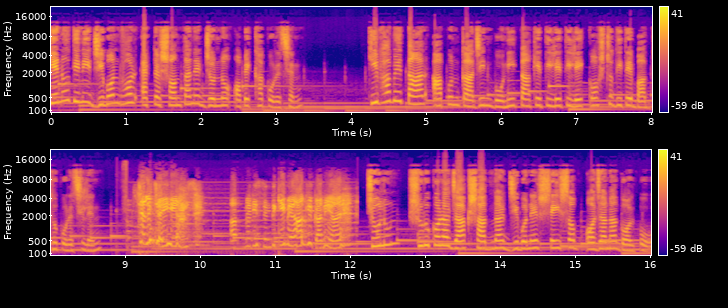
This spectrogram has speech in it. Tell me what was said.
কেন তিনি জীবনভর একটা সন্তানের জন্য অপেক্ষা করেছেন? কীভাবে তার আপন কাজিন বনি তাকে তিলে তিলে কষ্ট দিতে বাধ্য করেছিলেন? চলুন শুরু করা যাক সাধনার জীবনের সেই সব অজানা গল্প।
